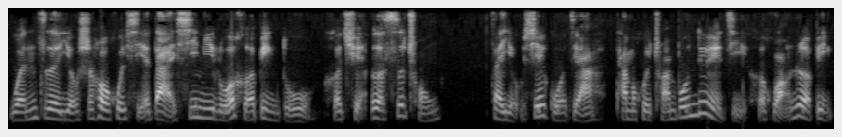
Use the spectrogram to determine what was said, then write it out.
蚊子有时候会携带西尼罗河病毒和犬厄丝虫，在有些国家，它们会传播疟疾和黄热病，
